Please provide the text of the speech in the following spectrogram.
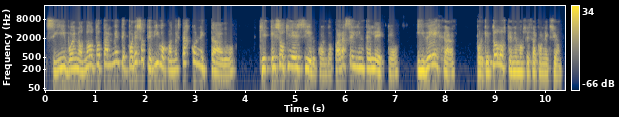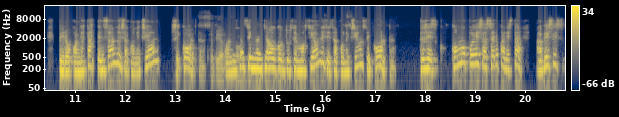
Sí, bueno, no, totalmente. Por eso te digo, cuando estás conectado, que eso quiere decir, cuando paras el intelecto y dejas, porque todos tenemos esa conexión, pero cuando estás pensando esa conexión, se corta. Se pierde, Cuando estás enganchado con tus emociones, esa conexión se corta. Entonces, ¿cómo puedes hacer para estar? A veces,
